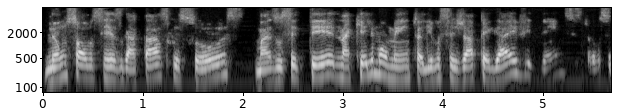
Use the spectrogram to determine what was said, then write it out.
não só você resgatar as pessoas, mas você ter naquele momento ali você já pegar evidências para você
